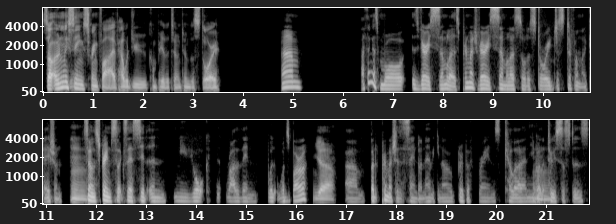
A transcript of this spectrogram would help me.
So only Yeah. seeing Scream Five, how would you compare the two in terms of the story? Um, I think it's more it's very similar. It's pretty much very similar sort of story, just different location. Mm, So in Scream Six, they're set in New York uh, rather than Wood- Woodsboro. yeah, Um, but it pretty much has the same dynamic, you know, group of friends, killer, and you've got Mm. the two sisters,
